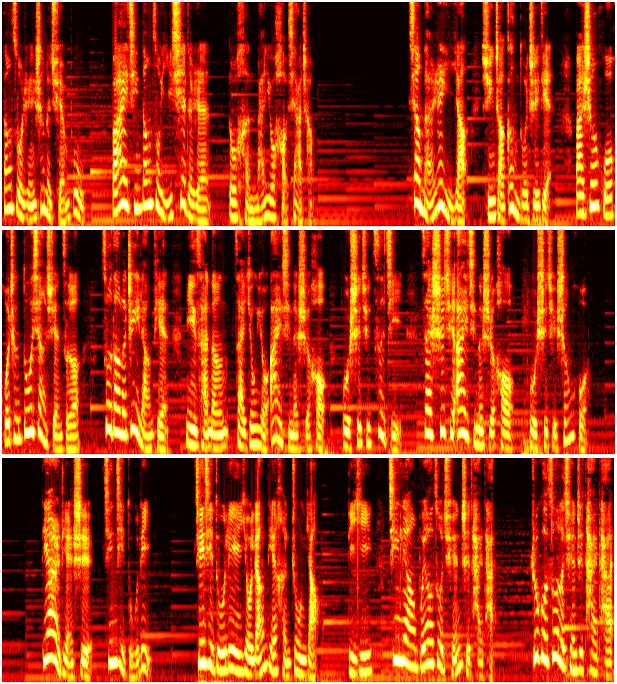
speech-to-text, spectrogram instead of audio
当做人生的全部，把爱情当做一切的人都很难有好下场。像男人一样，寻找更多支点，把生活活成多项选择。做到了这两点，你才能在拥有爱情的时候不失去自己，在失去爱情的时候不失去生活。第二点是经济独立，经济独立有两点很重要。第一，尽量不要做全职太太。如果做了全职太太，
